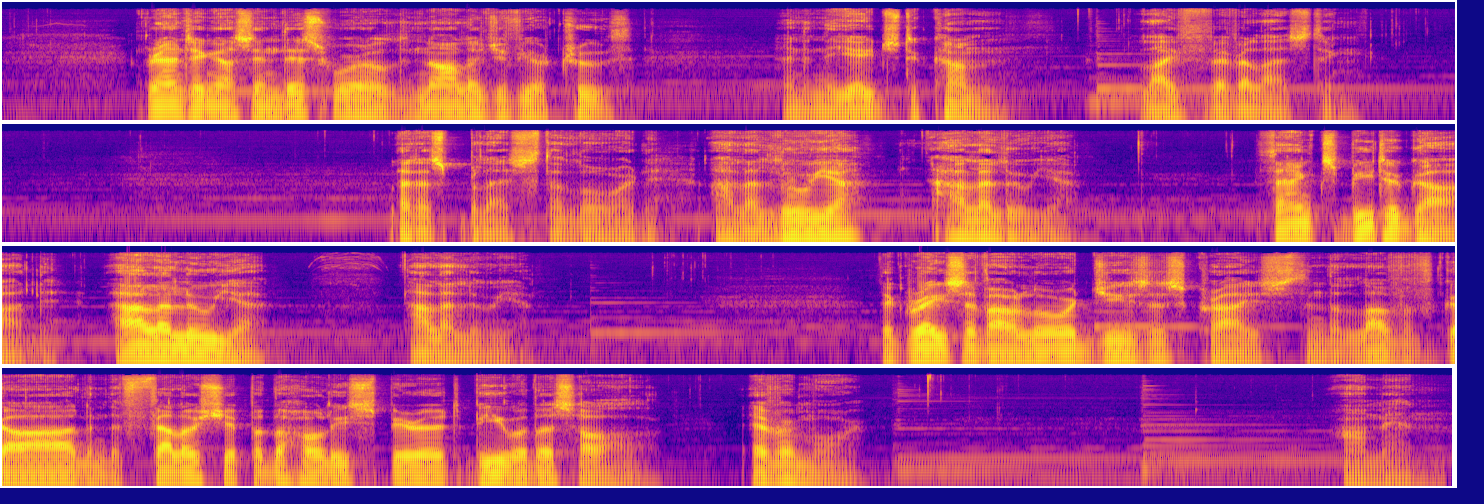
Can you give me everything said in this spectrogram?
granting us in this world knowledge of your truth, and in the age to come, life everlasting. Let us bless the Lord. Alleluia, Alleluia. Thanks be to God. Alleluia, Alleluia. The grace of our Lord Jesus Christ, and the love of God, and the fellowship of the Holy Spirit be with us all, evermore. Amen.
